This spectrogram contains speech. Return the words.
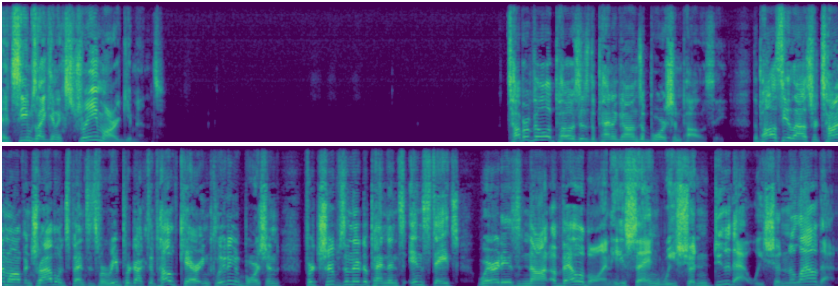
It seems like an extreme argument. Tuberville opposes the Pentagon's abortion policy. The policy allows for time off and travel expenses for reproductive health care, including abortion, for troops and their dependents in states where it is not available. And he's saying we shouldn't do that. We shouldn't allow that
